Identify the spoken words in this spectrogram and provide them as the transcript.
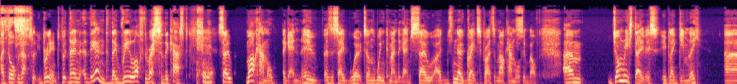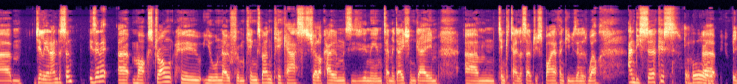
I thought was absolutely brilliant. But then at the end, they reel off the rest of the cast. so Mark Hamill, again, who, as I say, worked on the Wing Commander games. So uh, it's no great surprise that Mark Hamill's involved. Um, John Rhys-Davies, who played Gimli. Um, Gillian Anderson is in it. Uh, Mark Strong, who you'll know from Kingsman, Kick Ass, Sherlock Holmes, is in the Imitation game. Um, Tinker Tailor Soldier Spy, I think he was in as well. Andy Serkis, Oh, uh, of course,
